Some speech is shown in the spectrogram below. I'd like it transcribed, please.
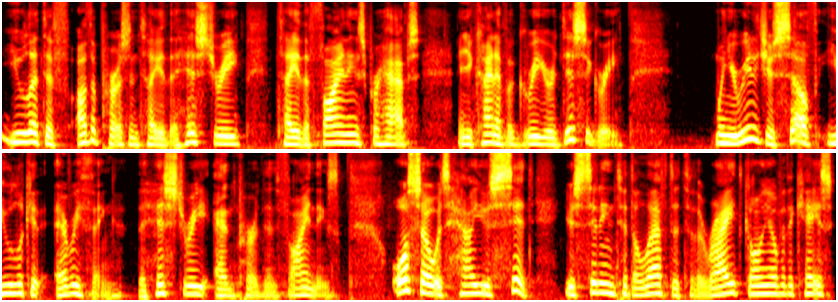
you let the other person tell you the history, tell you the findings perhaps, and you kind of agree or disagree. When you read it yourself, you look at everything the history and pertinent findings. Also, it's how you sit. You're sitting to the left or to the right, going over the case.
